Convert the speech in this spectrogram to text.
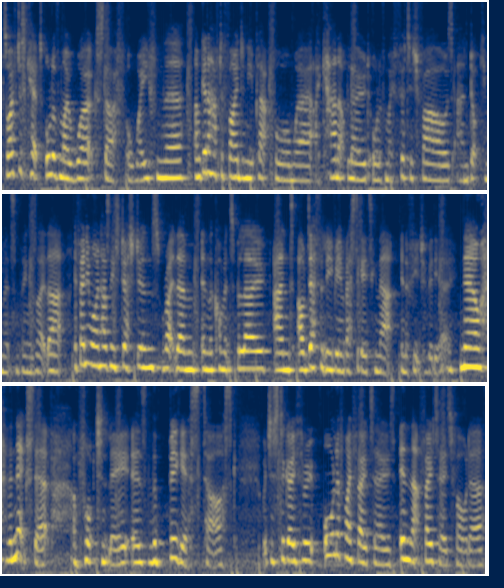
So I've just kept all of my work stuff away from there. I'm gonna have to find a new platform where I can upload all of my footage files and documents and things like that that. If anyone has any suggestions, write them in the comments below and I'll definitely be investigating that in a future video. Now, the next step, unfortunately, is the biggest task which is to go through all of my photos in that photos folder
